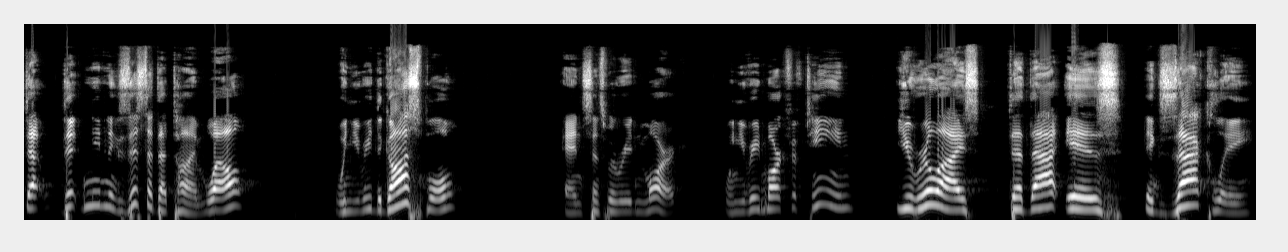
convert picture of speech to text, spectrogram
that didn't even exist at that time? Well, when you read the gospel, and since we're reading Mark, when you read Mark 15, you realize that that is exactly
